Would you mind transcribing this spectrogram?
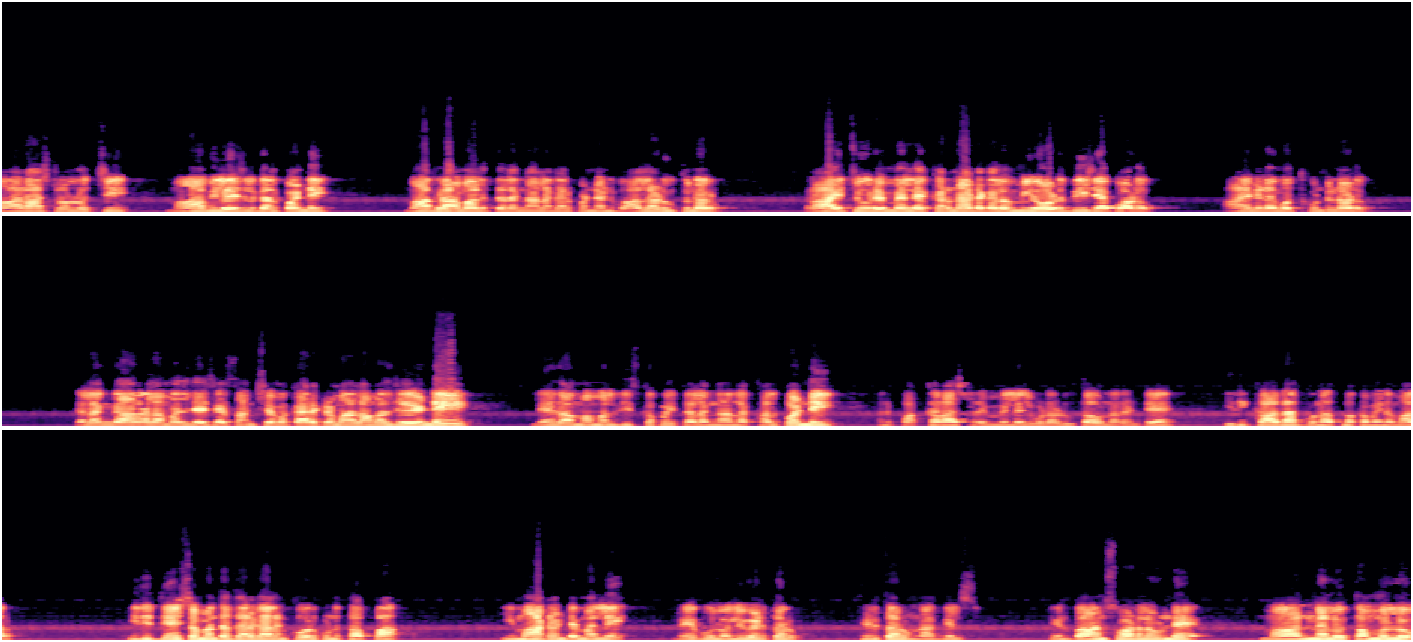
మహారాష్ట్రలో వచ్చి మా విలేజ్లు కలపండి మా గ్రామాలు తెలంగాణ కలపండి అని వాళ్ళు అడుగుతున్నారు. రాయచూర్ ఎమ్మెల్యే కర్ణాటకలో మీఓడు బీజేపోడు ఆయననే మొత్తుకుంటున్నాడు. తెలంగాణలో అమలు చేసే సంక్షేమ కార్యక్రమాలు అమలు చేయండి లేదా మమ్మల్ని తీసుకుపోయి తెలంగాణలో కలపండి అని పక్క రాష్ట్ర ఎమ్మెల్యేలు కూడా అడుగుతా ఉన్నారంటే ఇది కాదా గుణాత్మకమైన మార్పు? ఇది దేశమంతా జరగాలని కోరుకున్న తప్ప ఈ మాట అంటే మళ్ళీ రేపు లొల్లి పెడతారు తిడతారు నాకు తెలుసు. నేను బాన్స్వాడలో ఉండే మా అన్నలు తమ్ముళ్ళు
